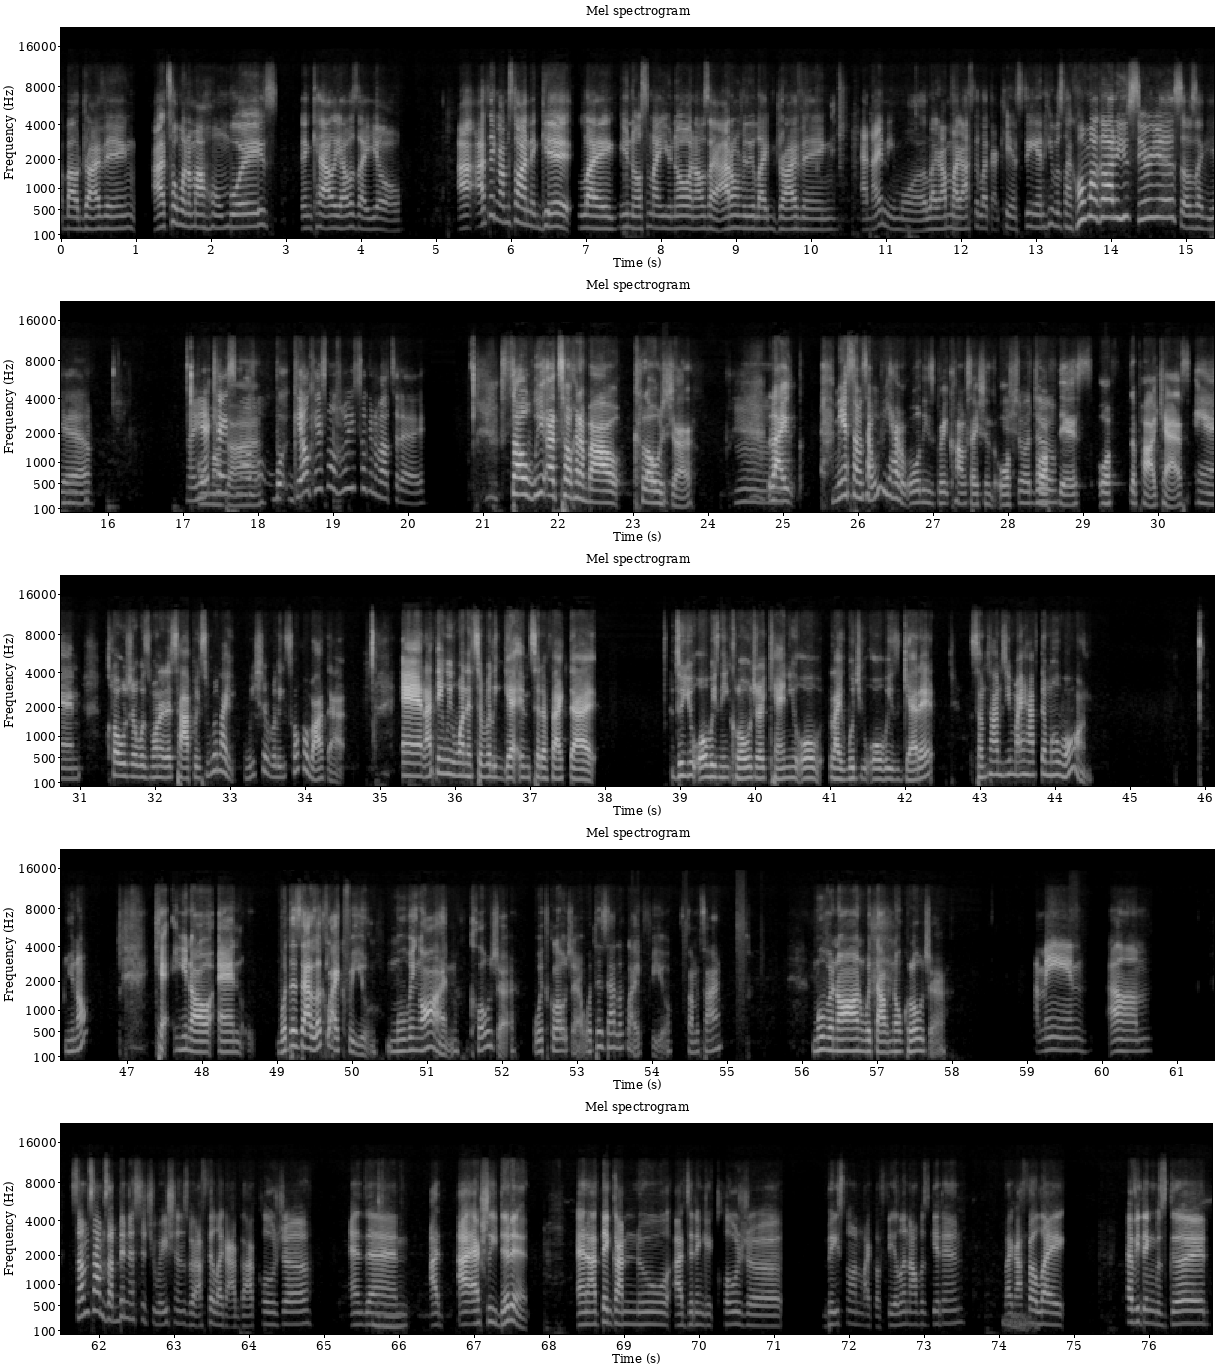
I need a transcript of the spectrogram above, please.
about driving, I told one of my homeboys in Cali, I was like, "Yo, I, I think I'm starting to get like, you know, somebody you know, and I was like, I don't really like driving at night anymore. Like, I'm like, I feel like I can't see. And he was like, Oh my god, are you serious? I was like, Yeah. Mm-hmm. Yeah, oh Kay Smalls. What, Gail Kay Smalls, what are you talking about today? So we are talking about closure. Mm. Like me and sometimes we be having all these great conversations off, sure off this, off the podcast. And closure was one of the topics. We're like, we should really talk about that. And I think we wanted to really get into the fact that do you always need closure? Can you all like would you always get it? Sometimes you might have to move on. You know? Can you know, and what does that look like for you? Moving on, closure with closure. What does that look like for you? Sometime moving on without no closure. I mean, um, sometimes I've been in situations where I feel like I got closure and then mm-hmm. I I actually didn't. And I think I knew I didn't get closure based on like a feeling I was getting. Like mm-hmm. I felt like everything was good.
